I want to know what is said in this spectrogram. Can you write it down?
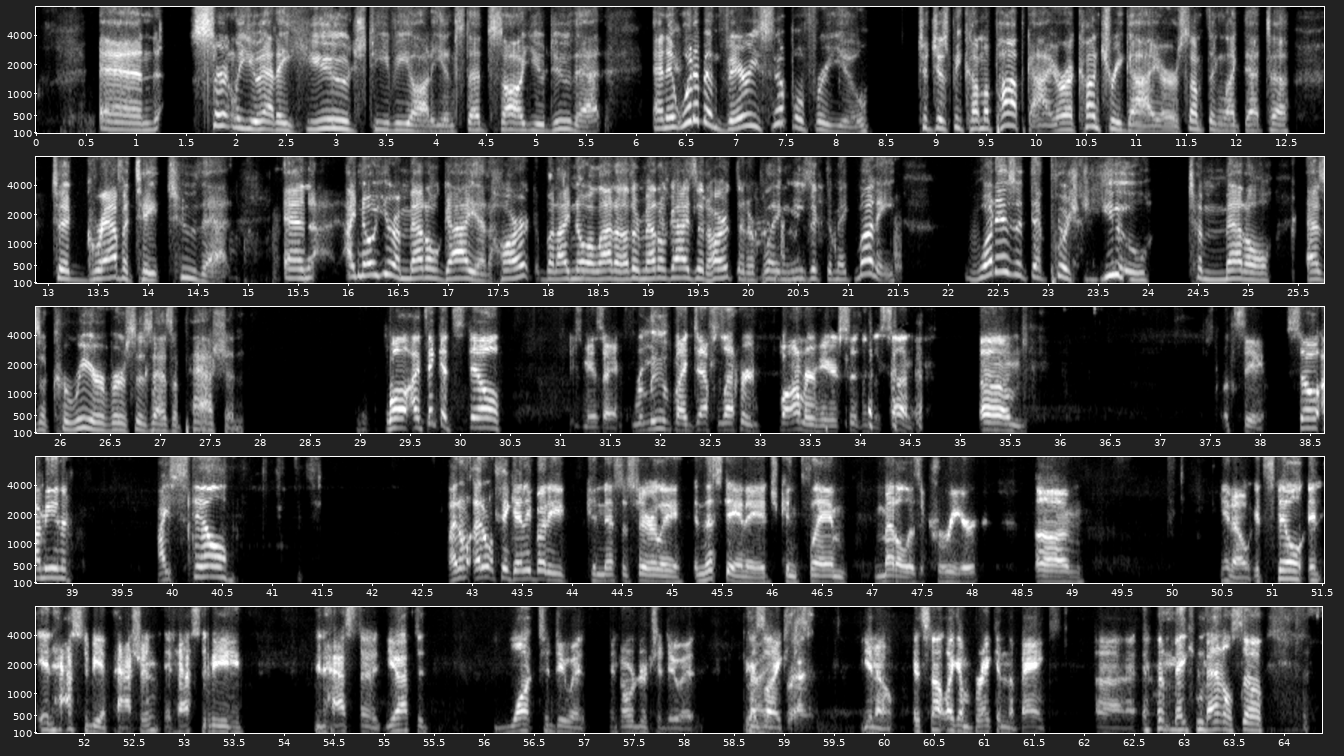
and certainly you had a huge TV audience that saw you do that, and it would have been very simple for you to just become a pop guy or a country guy or something like that to to gravitate to that. And I know you're a metal guy at heart, but I know a lot of other metal guys at heart that are playing music to make money. What is it that pushed you to metal as a career versus as a passion? Well, I think it's still. Excuse me as I remove my Def Leppard bomber here, sitting in the sun. Um, let's see. So, I mean, I still. I don't. I don't think anybody can necessarily, in this day and age, can claim metal as a career. Um, you know, it's still. It, it has to be a passion. It has to be. It has to. You have to want to do it in order to do it because Right. like you know it's not like i'm breaking the bank uh making metal so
